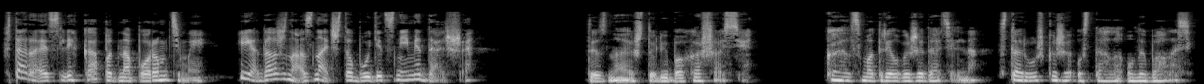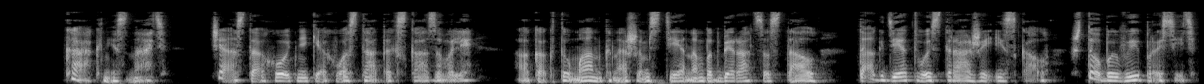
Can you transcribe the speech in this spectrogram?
вторая слегка под напором тьмы. Я должна знать, что будет с ними дальше». «Ты знаешь что-либо о Хашасе?» Кайл смотрел выжидательно, старушка же устало улыбалась. «Как не знать? Часто охотники о хвостатах сказывали, а как туман к нашим стенам подбираться стал, так где твой стражей искал, чтобы выпросить,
